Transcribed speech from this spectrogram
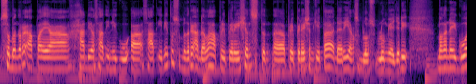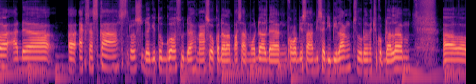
sebenarnya apa yang hadir saat ini gua uh, saat ini tuh sebenarnya adalah preparations uh, preparation kita dari yang sebelum-sebelumnya. Jadi mengenai gua ada uh, excess cash terus udah gitu gue sudah masuk ke dalam pasar modal dan kalau bisa bisa dibilang turunnya cukup dalam uh,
